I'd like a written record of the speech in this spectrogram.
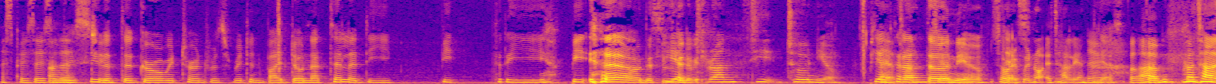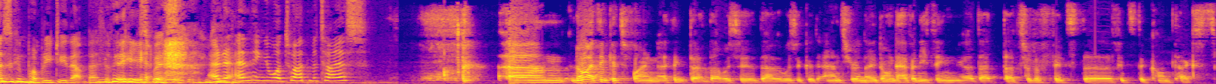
I suppose those and are the. We see two. that the Girl Returned was written by Donatella di Pietri. oh, this is going to be Pietrantonio. Pietrantonio. Sorry, yes. we're not Italian. No, yes, well um, Matthias can probably do that better than yeah. Swiss. anything you want to add, Matthias? Um, no, I think it's fine. I think that that was a that was a good answer, and I don't have anything uh, that that sort of fits the fits the context.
